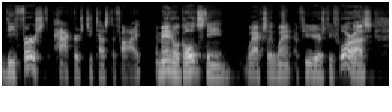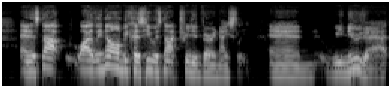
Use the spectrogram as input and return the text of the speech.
the first hackers to testify. Emmanuel goldstein who actually went a few years before us and it's not widely known because he was not treated very nicely and we knew that.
